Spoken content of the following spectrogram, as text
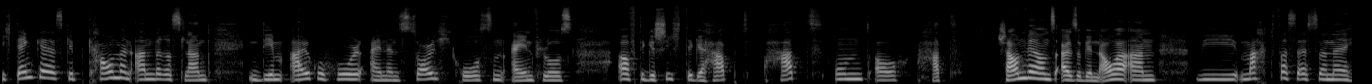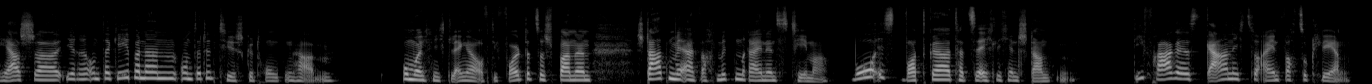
Ich denke, es gibt kaum ein anderes Land, in dem Alkohol einen solch großen Einfluss auf die Geschichte gehabt hat und auch hat. Schauen wir uns also genauer an, wie machtversessene Herrscher ihre Untergebenen unter den Tisch getrunken haben. Um euch nicht länger auf die Folter zu spannen, starten wir einfach mitten rein ins Thema. Wo ist Wodka tatsächlich entstanden? Die Frage ist gar nicht so einfach zu klären.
